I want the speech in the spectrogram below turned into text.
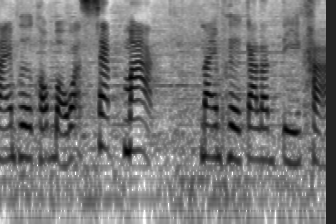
นายอำเภอเขาบอกว่าแซ่บมากนายอำเภอการันตีค่ะ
